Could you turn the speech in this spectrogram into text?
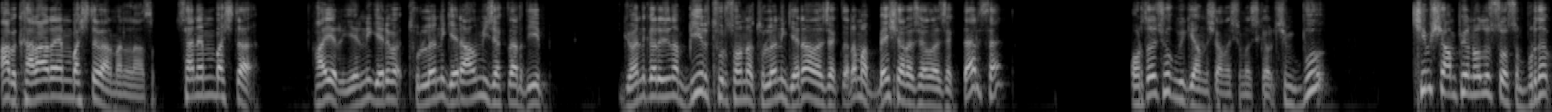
Abi kararı en başta vermen lazım. Sen en başta hayır yerini geri turlarını geri almayacaklar deyip güvenlik aracından bir tur sonra turlarını geri alacaklar ama 5 aracı alacak dersen ortada çok büyük yanlış anlaşılma çıkar. Şimdi bu kim şampiyon olursa olsun burada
